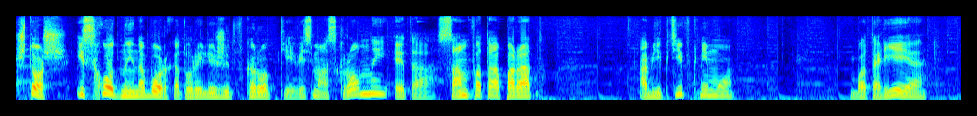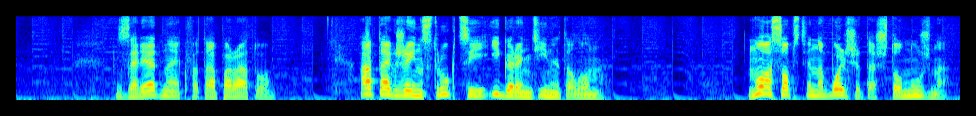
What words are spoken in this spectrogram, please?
Что ж, исходный набор, который лежит в коробке, весьма скромный. Это сам фотоаппарат, объектив к нему, батарея, зарядная к фотоаппарату, а также инструкции и гарантийный талон. Ну а собственно больше-то что нужно –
